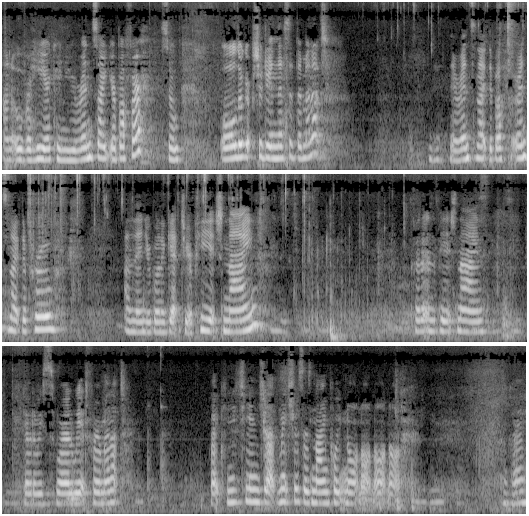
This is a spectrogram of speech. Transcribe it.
And over here, can you rinse out your buffer? So all the grips are doing this at the minute. They're rinsing out the buffer, rinsing out the probe, and then you're going to get to your pH 9. Put it in the pH 9. Give it a wee swirl. Wait for a minute. But can you change that? Make sure it says 9 point not not not not. Okay.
